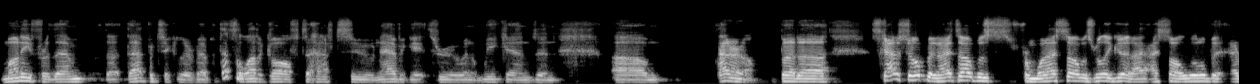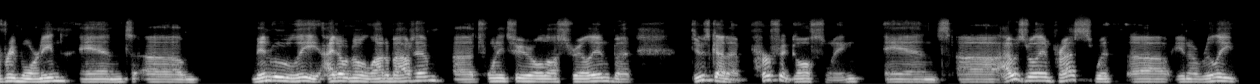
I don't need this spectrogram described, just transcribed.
money for them that that particular event. But that's a lot of golf to have to navigate through in a weekend, and um, I don't know. But uh, Scottish Open, I thought was from what I saw was really good. I, I saw a little bit every morning, and um, Min Woo Lee. I don't know a lot about him, 22 uh, year old Australian, but dude's got a perfect golf swing, and uh, I was really impressed with uh, you know really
